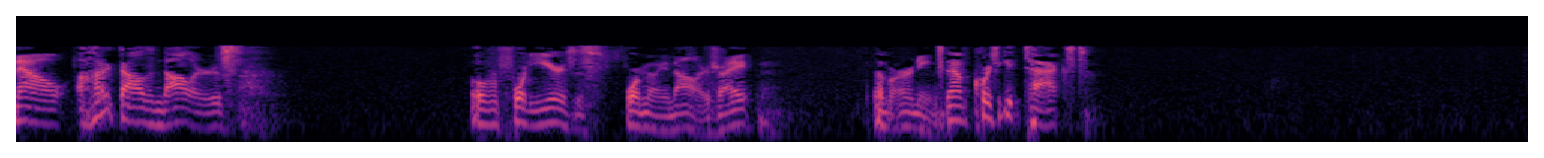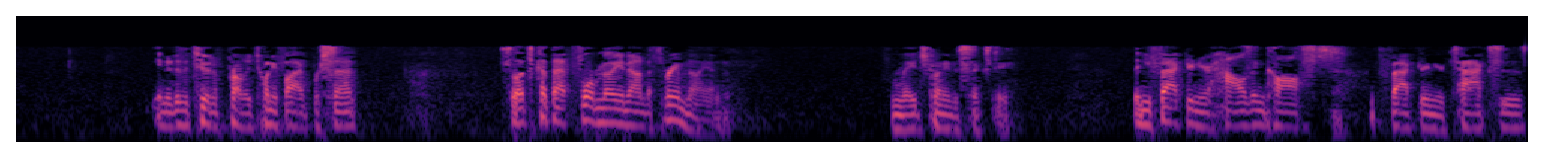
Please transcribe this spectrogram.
Now, $100,000 over 40 years is $4 million, right? Of earnings. Now, of course, you get taxed. You know, to the tune of probably 25%. So let's cut that 4 million down to 3 million from age 20 to 60. Then you factor in your housing costs, you factor in your taxes.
